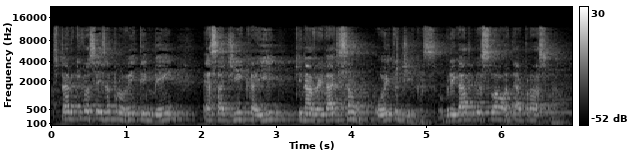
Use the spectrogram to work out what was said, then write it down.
Espero que vocês aproveitem bem essa dica aí, que na verdade são oito dicas. Obrigado pessoal, até a próxima.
